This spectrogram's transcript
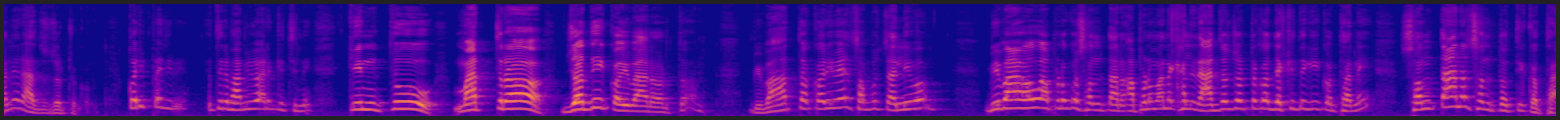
ହେଲେ ରାଜଜଟକ କରିପାରିବେ ଏଥିରେ ଭାବିବାର କିଛି ନାହିଁ କିନ୍ତୁ ମାତ୍ର ଯଦି କହିବାର ଅର୍ଥ ବିବାହ ତ କରିବେ ସବୁ ଚାଲିବ। ବିବାହ ହଉ ଆପଣଙ୍କୁ ସନ୍ତାନ ଆପଣମାନେ ଖାଲି ରାଜଜଟକ ଦେଖି ଦେଖି କଥା ନାହିଁ ସନ୍ତାନ ସନ୍ତତି କଥା।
